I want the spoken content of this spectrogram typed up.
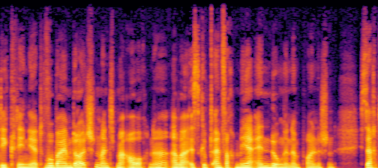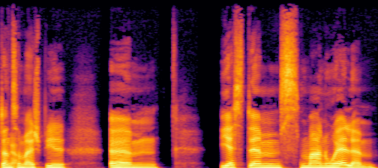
dekliniert. Wobei im Deutschen manchmal auch, ne? Aber es gibt einfach mehr Endungen im Polnischen. Ich sage dann ja. zum Beispiel ähm, Jestem z Manuelem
